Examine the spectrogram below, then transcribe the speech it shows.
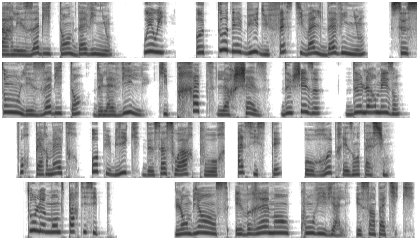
par les habitants d'Avignon. Oui, oui, au tout début du festival d'Avignon, ce sont les habitants de la ville qui prêtent leurs chaises de chez eux, de leur maison pour permettre au public de s'asseoir pour assister aux représentations. Tout le monde participe. L'ambiance est vraiment conviviale et sympathique.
